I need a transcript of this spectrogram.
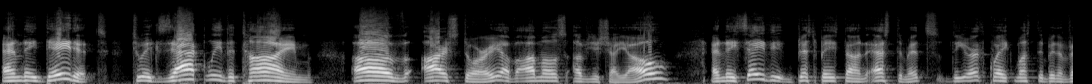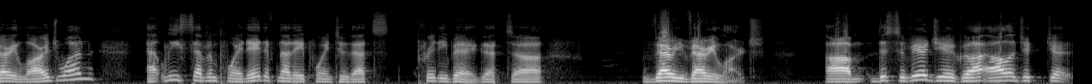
and they date it to exactly the time of our story of Amos of Yeshayahu and they say, that just based on estimates, the earthquake must have been a very large one, at least 7.8, if not 8.2. That's pretty big. That's uh, very, very large. Um, this severe geologic ge-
